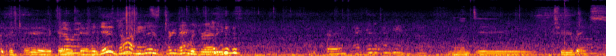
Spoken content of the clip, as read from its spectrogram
Okay, okay, He okay. did his job. He did his three damage already. I'm gonna do two your base.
